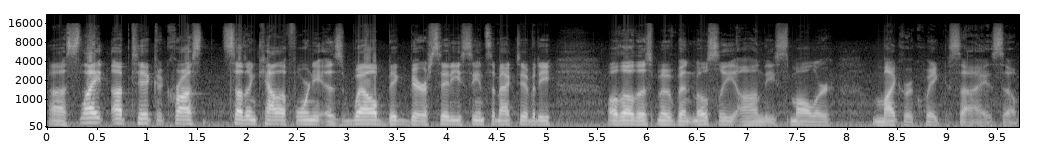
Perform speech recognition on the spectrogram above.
Uh, slight uptick across Southern California as well. Big Bear City seeing some activity, although this movement mostly on the smaller microquake size. So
